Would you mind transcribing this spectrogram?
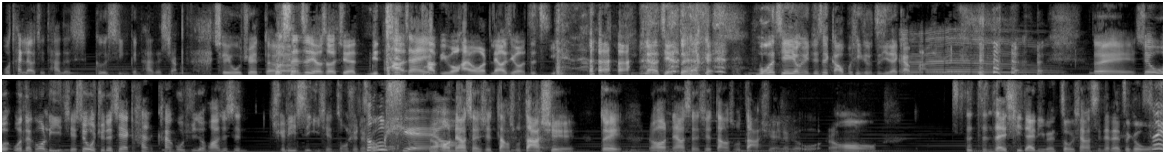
我太了解他的个性跟他的想法，所以我觉得我甚至有时候觉得你他现在他比我还我了解我自己。了解。对，摩羯永远就是搞不清楚自己在干嘛的人。嗯对，所以我我能够理解，所以我觉得现在看看过去的话，就是雪莉是以前中学的那个中学哦然后 Nelson 是当初大学，对，然后 Nelson 是当初大学那个我，然后正正在期待你们走向现在的这个我。所以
